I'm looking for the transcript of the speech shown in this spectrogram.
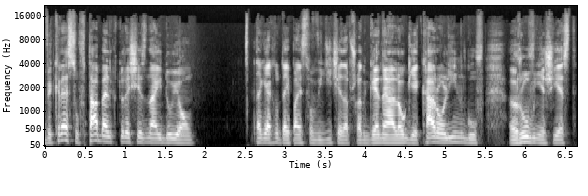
wykresów, tabel, które się znajdują. Tak jak tutaj Państwo widzicie, na przykład genealogię Karolingów również jest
